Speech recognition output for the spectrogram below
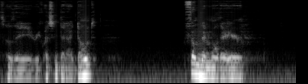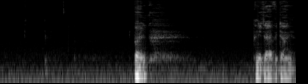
So they requested that I don't film them while they're here. But I need to have it done.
